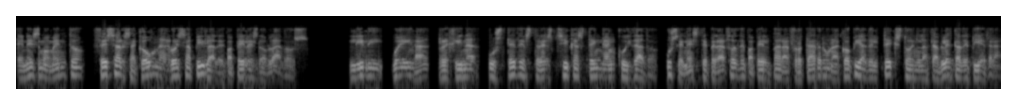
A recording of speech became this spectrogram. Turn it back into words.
En ese momento, César sacó una gruesa pila de papeles doblados. Lily, Wayne, Regina, ustedes tres chicas tengan cuidado, usen este pedazo de papel para frotar una copia del texto en la tableta de piedra.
